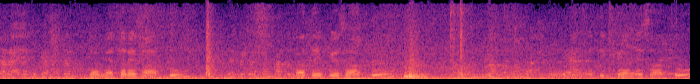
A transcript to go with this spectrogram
kan ya KTP satu Eh, tiga nya satu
